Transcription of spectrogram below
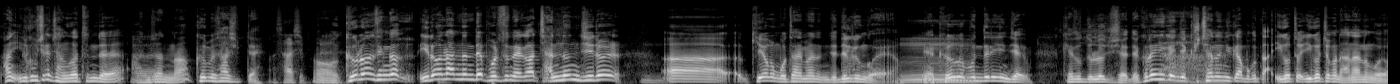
한 7시간 잔 것 같은데, 안 잤나? 그러면 40대. 40대. 어, 그런 생각, 일어났는데 벌써 내가 잤는지를, 아, 기억을 못 하면 이제 늙은 거예요. 예, 그분들이 이제 계속 눌러 주셔야 돼요. 그러니까 이제 귀찮으니까 뭐 이것저것, 이것저것 안 하는 거예요.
